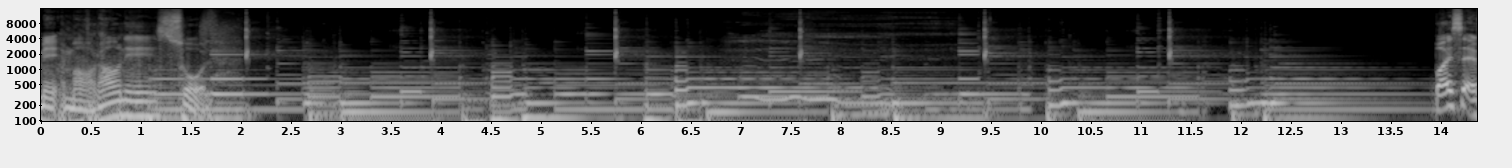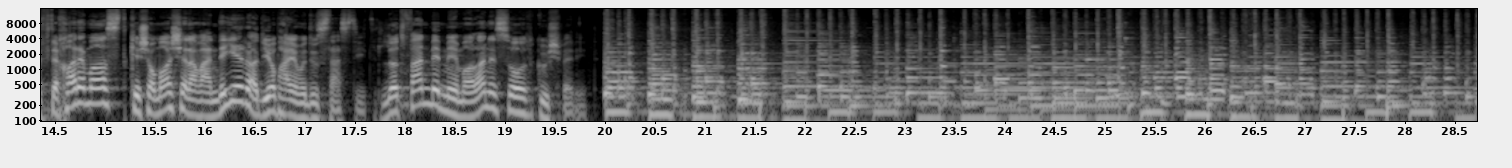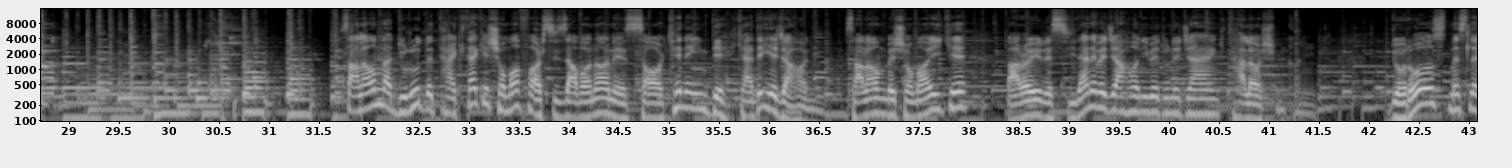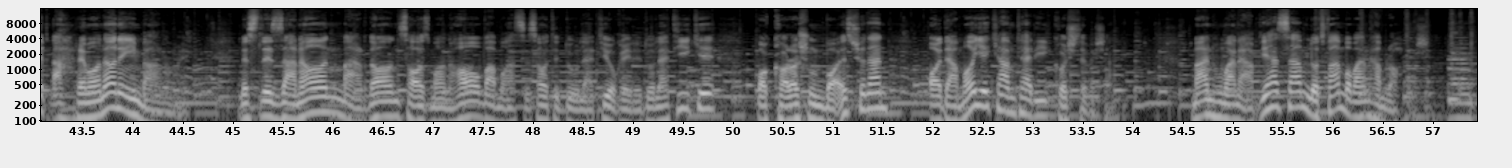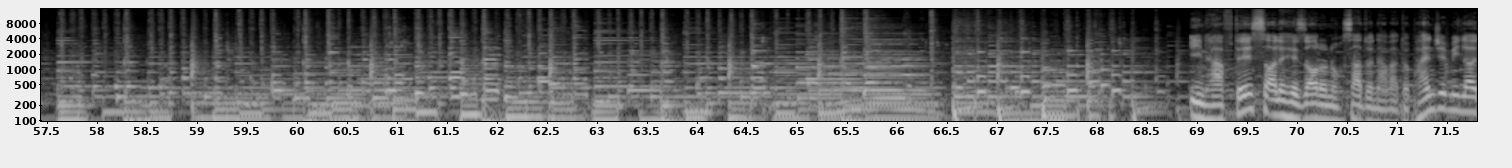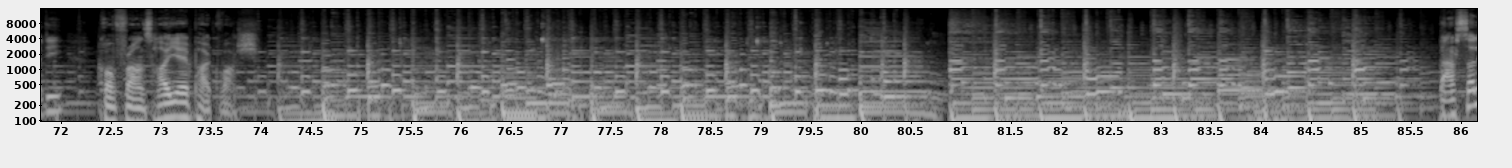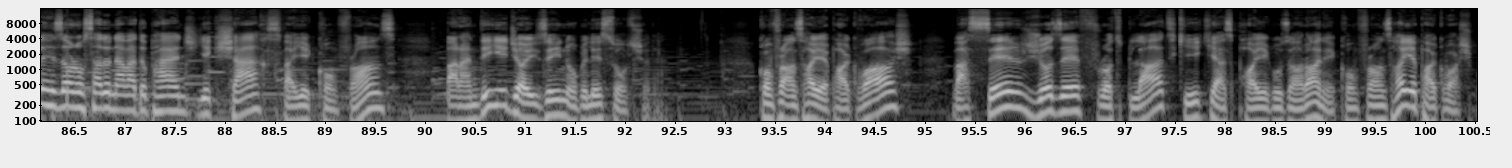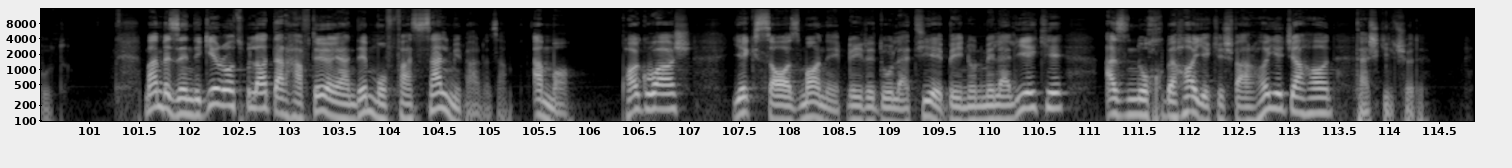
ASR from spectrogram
معماران صلح. باعث افتخار ماست که شما شنونده رادیو پیام دوست هستید. لطفا به معماران صلح گوش بدید. سلام و درود به تک تک شما فارسی زبانان ساکن این دهکده جهانی. سلام به شمایی که برای رسیدن به جهانی بدون جنگ تلاش می‌کنید. درست مثل قهرمانان این برنامه. مثل زنان، مردان، سازمانها و مؤسسات دولتی و غیر دولتی که با کاراشون باعث شدن آدمای کمتری کشته بشن. من هومن عبدی هستم. لطفا با من همراه باشید. این هفته سال 1995 میلادی کنفرانس های پاکواش در سال 1995 یک شخص و یک کنفرانس برنده جایزه نوبل صلح شدند. کنفرانس های پاکواش و سر جوزف روتبلات که یکی از پایگزاران کنفرانس های پاکواش بود. من به زندگی روتبلات در هفته آینده مفصل می‌پردازم. اما پاگواش یک سازمان غیر دولتی بین که از نخبه های کشورهای جهان تشکیل شده.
